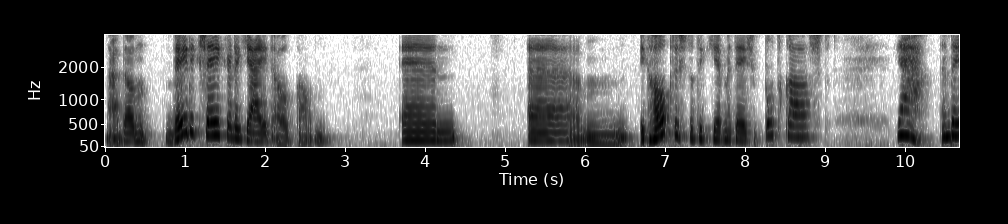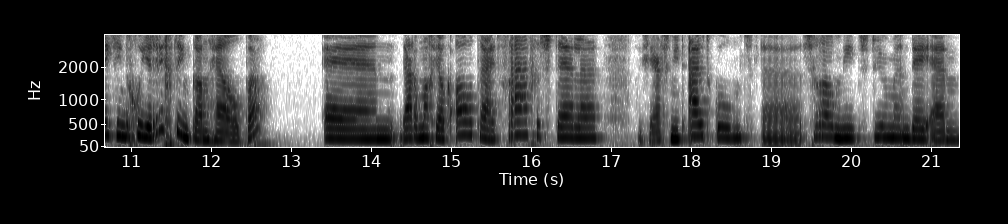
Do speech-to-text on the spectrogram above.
nou, dan weet ik zeker dat jij het ook kan. En um, ik hoop dus dat ik je met deze podcast ja, een beetje in de goede richting kan helpen. En daarom mag je ook altijd vragen stellen. Als je ergens niet uitkomt, uh, schroom niet, stuur me een DM.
